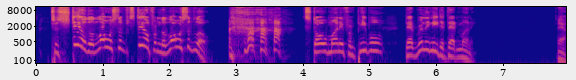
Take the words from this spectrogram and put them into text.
to steal the lowest of steal from the lowest of low. Stole money from people that really needed that money. Yeah,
